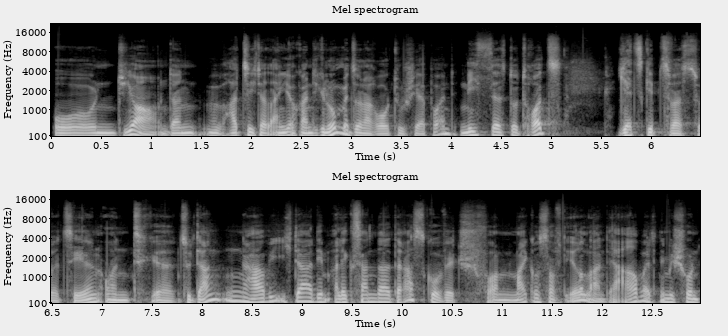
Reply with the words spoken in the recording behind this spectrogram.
Und ja, und dann hat sich das eigentlich auch gar nicht gelohnt mit so einer Road to SharePoint. Nichtsdestotrotz, jetzt gibt's was zu erzählen und äh, zu danken habe ich da dem Alexander Draskovic von Microsoft Irland. Er arbeitet nämlich schon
